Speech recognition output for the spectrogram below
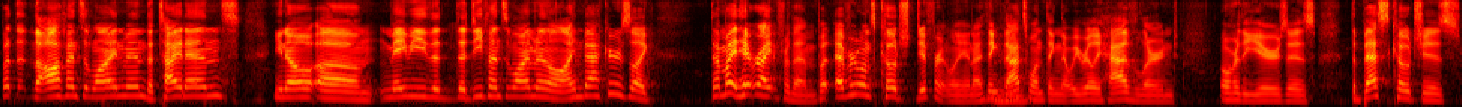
But the, the offensive linemen, the tight ends, you know, um, maybe the the defensive linemen and the linebackers, like that might hit right for them. But everyone's coached differently, and I think that's one thing that we really have learned over the years is the best coaches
